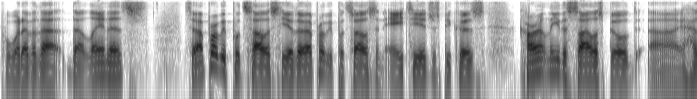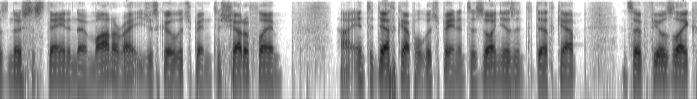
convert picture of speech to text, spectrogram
for whatever that that lane is. So I'll probably put Sylas here though. I'll probably put Sylas in A tier just because currently the Sylas build uh, has no sustain and no mana, right? You just go Lichbane into Shadowflame, uh, into Deathcap, or Lichbane into Zhonya's into Deathcap, and so it feels like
